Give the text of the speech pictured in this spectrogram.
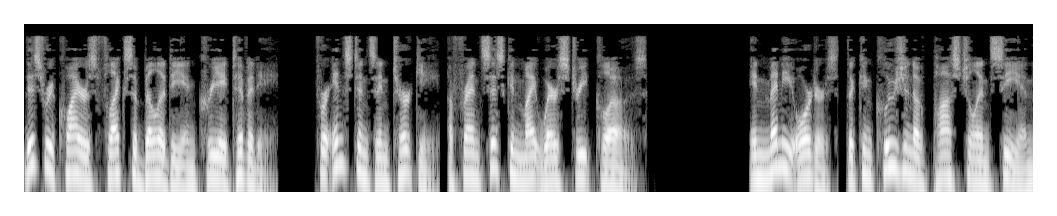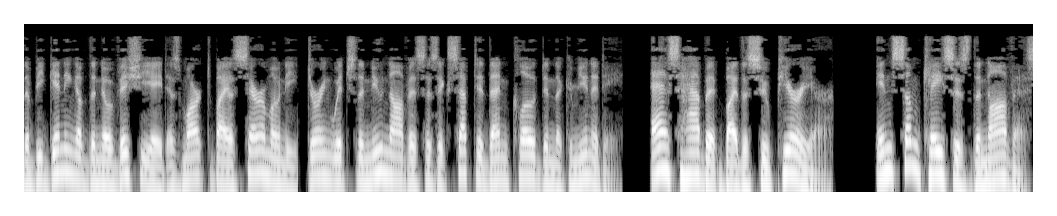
This requires flexibility and creativity. For instance in Turkey, a Franciscan might wear street clothes. In many orders, the conclusion of postulancy and the beginning of the novitiate is marked by a ceremony, during which the new novice is accepted then clothed in the community's habit by the superior. In some cases the novice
